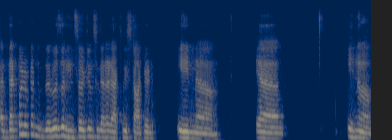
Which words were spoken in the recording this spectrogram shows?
at that point of time, there was an insurgency that had actually started in um, uh, in uh,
